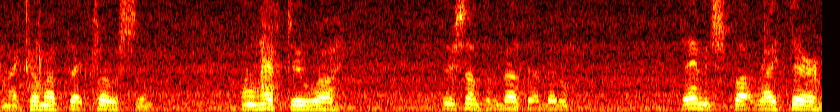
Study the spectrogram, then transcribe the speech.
When I come up that close, so I'll have to uh, do something about that little damage spot right there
